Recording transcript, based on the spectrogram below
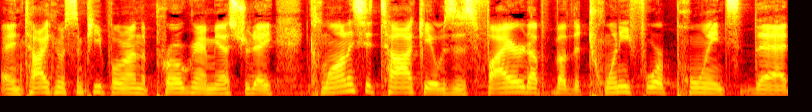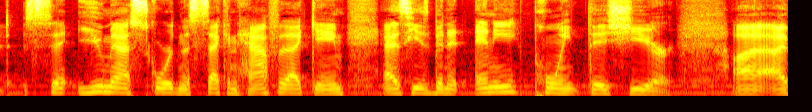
And talking with some people around the program yesterday, Kalani Sitake was as fired up about the 24 points that UMass scored in the second half of that game as he has been at any point this year. Uh, I,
